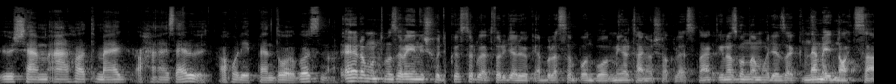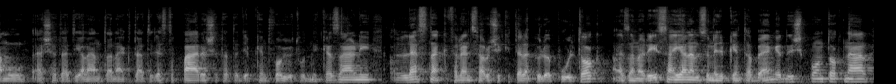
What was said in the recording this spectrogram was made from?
ő sem állhat meg a ház előtt, ahol éppen dolgozna? Erre mondtam az elején is, hogy közterületfelügyelők ebből a szempontból méltányosak lesznek. Én azt gondolom, hogy ezek nem egy nagy számú esetet jelentenek, tehát hogy ezt a pár esetet egyébként fogjuk tudni kezelni. Lesznek Ferencvárosi kitelepülő pultok ezen a részen, jellemzően egyébként a beengedési pontoknál,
